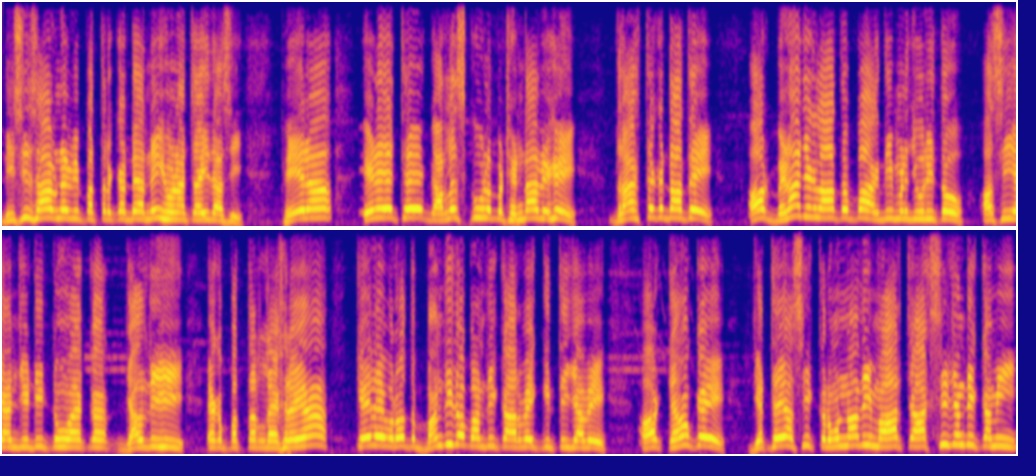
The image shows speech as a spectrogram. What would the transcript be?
ਡੀਸੀ ਸਾਹਿਬ ਨੇ ਵੀ ਪੱਤਰ ਕੱਢਿਆ, ਨਹੀਂ ਹੋਣਾ ਚਾਹੀਦਾ ਸੀ। ਫਿਰ ਇਹਨੇ ਇੱਥੇ ਗਰਲ ਸਕੂਲ ਬਠਿੰਡਾ ਵਿਖੇ ਦਰਖਤ ਕਟਾਤੇ ਔਰ ਬਿਨਾਂ ਜੰਗਲਾਤ ਵਿਭਾਗ ਦੀ ਮਨਜ਼ੂਰੀ ਤੋਂ ਅਸੀਂ ਐਨਜੀਟੀ ਤੋਂ ਇੱਕ ਜਲਦੀ ਹੀ ਇੱਕ ਪੱਤਰ ਲਿਖ ਰਹੇ ਹਾਂ ਕਿ ਇਹਦੇ ਵਿਰੁੱਧ ਬੰਦੀ ਤੋਂ ਬੰਦੀ ਕਾਰਵਾਈ ਕੀਤੀ ਜਾਵੇ। ਔਰ ਕਿਉਂਕਿ ਜਿੱਥੇ ਅਸੀਂ ਕਰੋਨਾ ਦੀ ਮਾਰ 'ਚ ਆਕਸੀਜਨ ਦੀ ਕਮੀ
